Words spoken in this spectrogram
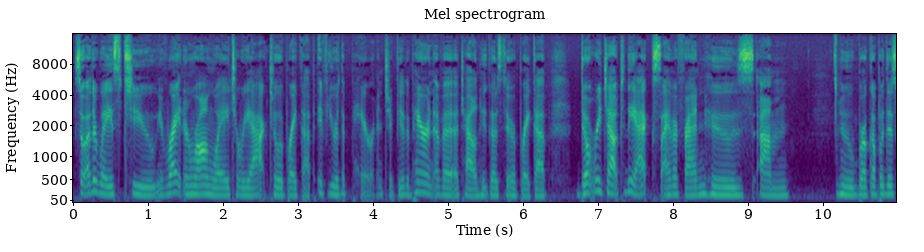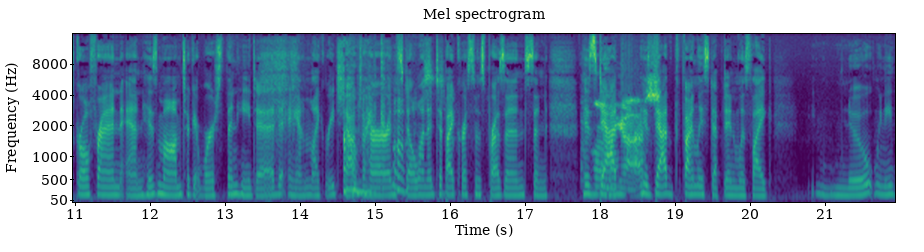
So other ways to right and wrong way to react to a breakup. If you're the parent, if you're the parent of a, a child who goes through a breakup, don't reach out to the ex. I have a friend who's um, who broke up with his girlfriend and his mom took it worse than he did and like reached out to her and still wanted to buy Christmas presents and his Oh dad his dad finally stepped in and was like no we need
